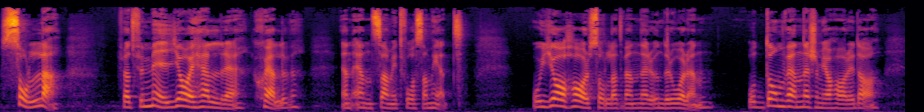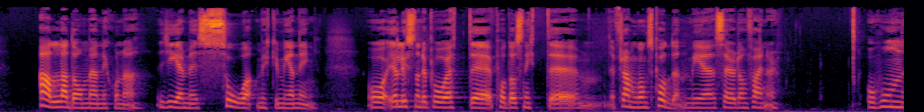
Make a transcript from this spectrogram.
Sålla. För att för mig, jag är hellre själv än ensam i tvåsamhet. Och jag har sållat vänner under åren. Och de vänner som jag har idag, alla de människorna ger mig så mycket mening. Och jag lyssnade på ett eh, poddavsnitt, eh, Framgångspodden med Sarah Dawn Finer. Och hon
